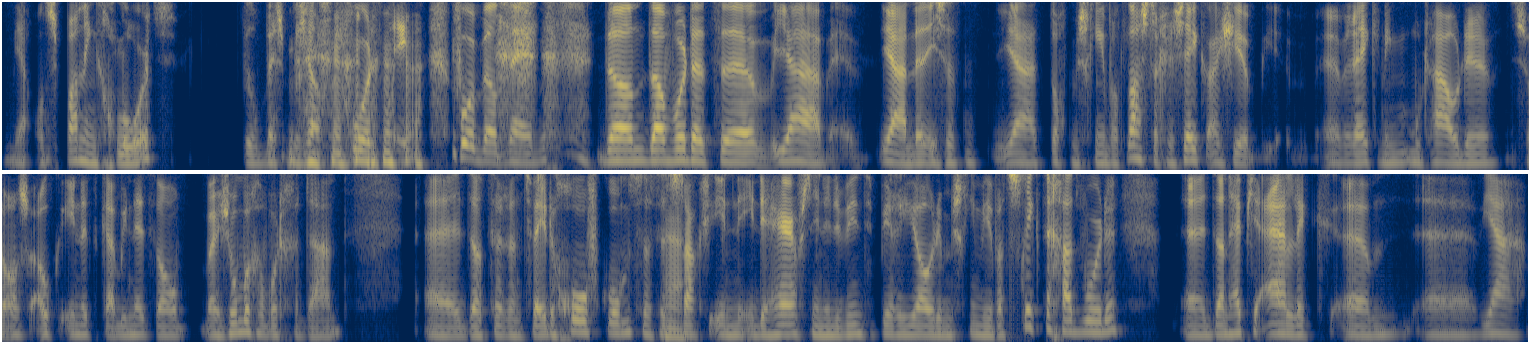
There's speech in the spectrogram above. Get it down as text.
ja, ontspanning gloort. Ik wil best mezelf een voorbeeld nemen. Dan, dan wordt het, uh, ja, ja, dan is dat ja, toch misschien wat lastiger. Zeker als je uh, rekening moet houden, zoals ook in het kabinet wel bij sommigen wordt gedaan. Uh, dat er een tweede golf komt, dat het ja. straks in, in de herfst en in de winterperiode misschien weer wat strikter gaat worden. dan heb je eigenlijk um, ja,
